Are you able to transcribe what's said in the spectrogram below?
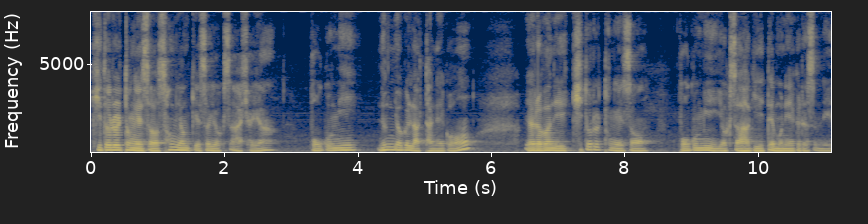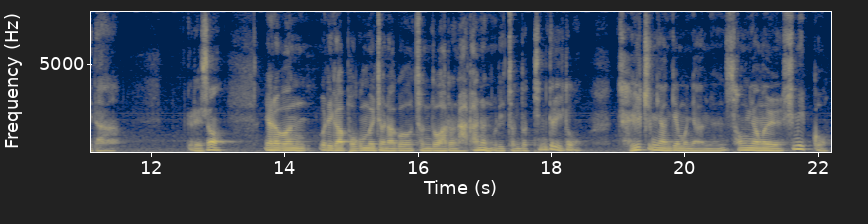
기도를 통해서 성령께서 역사하셔야 복음이 능력을 나타내고 여러분 이 기도를 통해서 복음이 역사하기 때문에 그렇습니다. 그래서 여러분 우리가 복음을 전하고 전도하러 나가는 우리 전도 팀들도 제일 중요한 게 뭐냐면 성령을 힘입고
